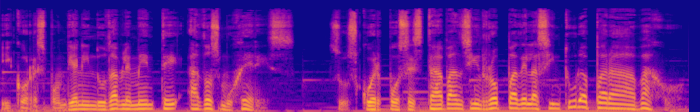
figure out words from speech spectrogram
y correspondían indudablemente a dos mujeres. Sus cuerpos estaban sin ropa de la cintura para abajo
